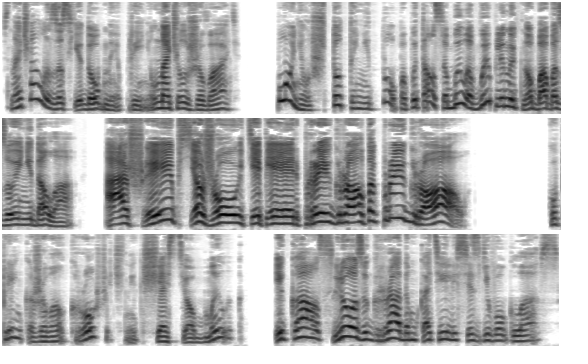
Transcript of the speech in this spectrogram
Сначала за съедобное принял, начал жевать. Понял, что-то не то, попытался было выплюнуть, но баба Зоя не дала. «Ошибся, жуй теперь, проиграл так проиграл!» Купренька жевал крошечный, к счастью, обмылок, и кал, слезы градом катились из его глаз.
